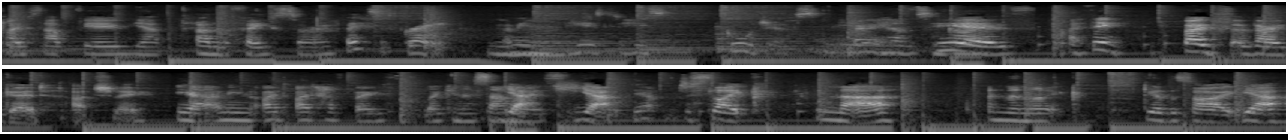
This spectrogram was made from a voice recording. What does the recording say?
Close up view. Yeah. and the face. Sorry, face is great. I mean, Mhm. he's he's gorgeous, very handsome. He guy. is. I think both are very good, actually. Yeah, I mean, I'd, I'd have both, like in a sandwich. Yes. Yeah. Yeah. Just like in there, and then like the other side. Yeah.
